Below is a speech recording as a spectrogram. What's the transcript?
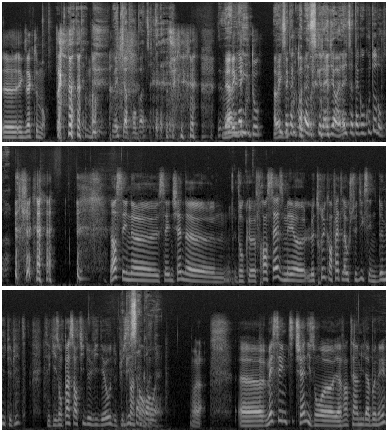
Euh, exactement. Le mec qui apprend pas. Mais avec là, des il- couteaux. là, Avec il des couteaux. voilà, c'est ce que j'allais dire. ouais, Là, il s'attaque au couteau, donc ça. Non, c'est une, euh, c'est une chaîne euh, donc euh, française, mais euh, le truc en fait, là où je te dis que c'est une demi-pépite, c'est qu'ils n'ont pas sorti de vidéo depuis, Depuis 5 5 ans. en ans, fait. ouais. Voilà. Mais c'est une petite chaîne, ils ont il y a 21 000 abonnés.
